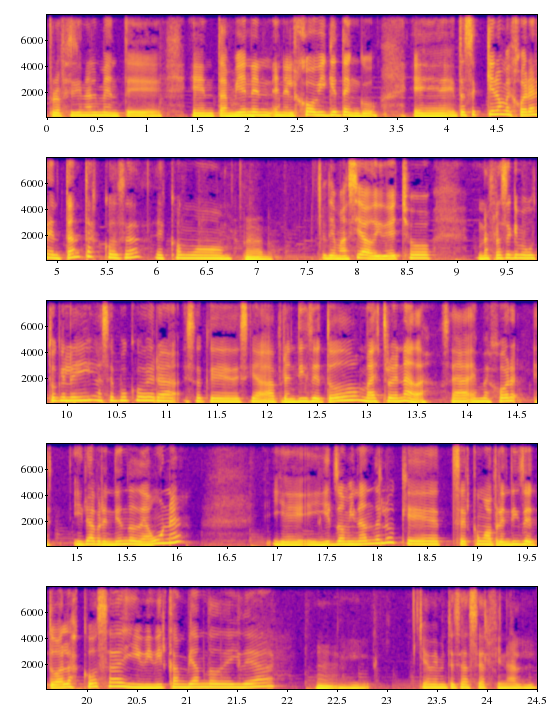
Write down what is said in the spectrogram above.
profesionalmente, en, también mm. en, el hobby que tengo. entonces quiero mejorar en tantas cosas, es como demasiado. Y de hecho, una frase que me gustó que leí hace poco era eso que decía, aprendiz de todo, maestro de nada. O sea, es mejor ir aprendiendo de a una y, ir dominándolo que ser como aprendiz de todas las cosas y vivir cambiando de idea, mm. que obviamente se hace al final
